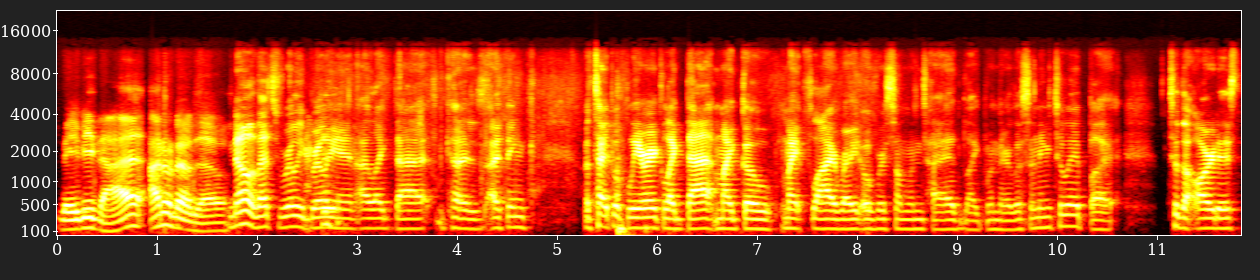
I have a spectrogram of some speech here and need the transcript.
Maybe that. I don't know though. No, that's really brilliant. I like that because I think a type of lyric like that might go might fly right over someone's head like when they're listening to it, but to the artist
